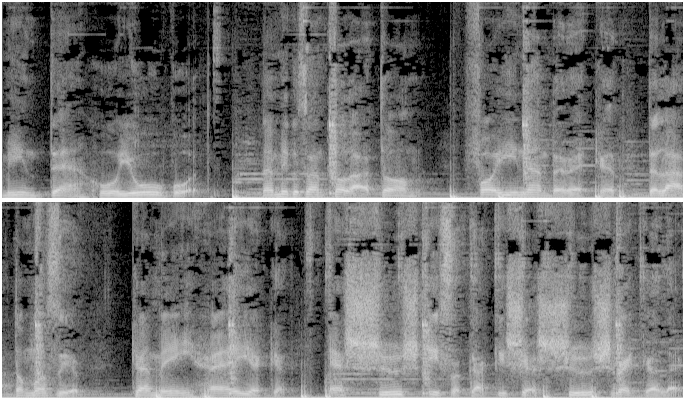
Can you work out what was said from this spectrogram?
mindenhol jó volt. Nem igazán találtam fain embereket, de láttam azért kemény helyeket, esős éjszakák és esős reggelek.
